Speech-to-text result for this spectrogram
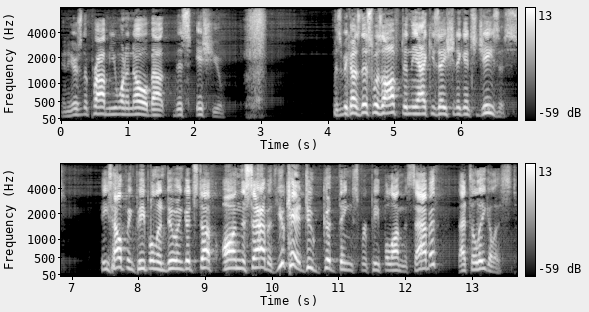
And here's the problem you want to know about this issue. Is because this was often the accusation against Jesus. He's helping people and doing good stuff on the Sabbath. You can't do good things for people on the Sabbath. That's a legalist.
